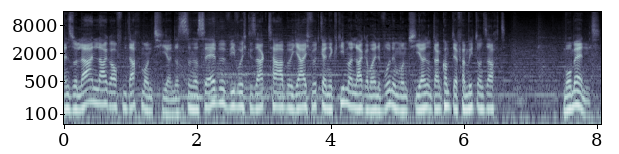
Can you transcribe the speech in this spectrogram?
Eine Solaranlage auf dem Dach montieren. Das ist dann dasselbe, wie wo ich gesagt habe, ja, ich würde gerne eine Klimaanlage in meine Wohnung montieren. Und dann kommt der Vermieter und sagt, Moment.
